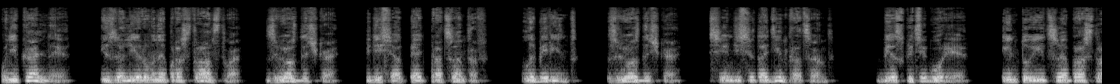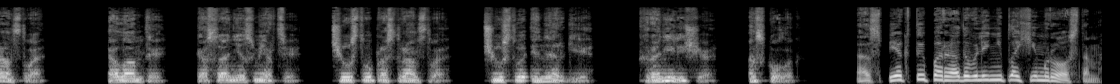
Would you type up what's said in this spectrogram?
Уникальное. Изолированное пространство. Звездочка. 55%. Лабиринт. Звездочка. 71%. Без категории. Интуиция пространства. Таланты. Касание смерти. Чувство пространства. Чувство энергии. Хранилище. Осколок. Аспекты порадовали неплохим ростом.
